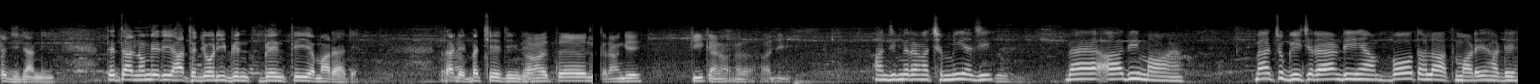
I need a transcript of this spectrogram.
ਭਿੱਜ ਜਾਨੀ ਤੇ ਤੁਹਾਨੂੰ ਮੇਰੀ ਹੱਥ ਜੋੜੀ ਬੇਨ- ਬੇਨਤੀ ਆ ਮਹਾਰਾਜ ਤੁਹਾਡੇ ਬੱਚੇ ਜੀਂਦੇ। ਤਾਂ ਇੱਥੇ ਕਰਾਂਗੇ। ਕੀ ਕਹਿਣਾ ਉਹਨਾਂ ਦਾ? ਹਾਂਜੀ। ਹਾਂਜੀ ਮੇਰਾ ਨਾਮ ਛੰਮੀ ਹੈ ਜੀ। ਮੈਂ ਆਦੀ ਮਾਂ ਆ। ਮੈਂ ਝੁੱਗੀ 'ਚ ਰਹਿਣ ਦੀ ਹਾਂ। ਬਹੁਤ ਹਾਲਾਤ ਮਾੜੇ ਸਾਡੇ।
